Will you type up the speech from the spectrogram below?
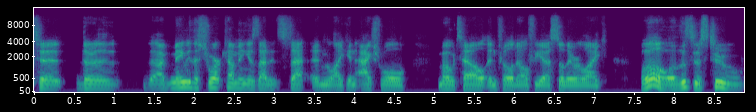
to the, the uh, maybe the shortcoming is that it's set in like an actual motel in Philadelphia. So they were like, oh, this is too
